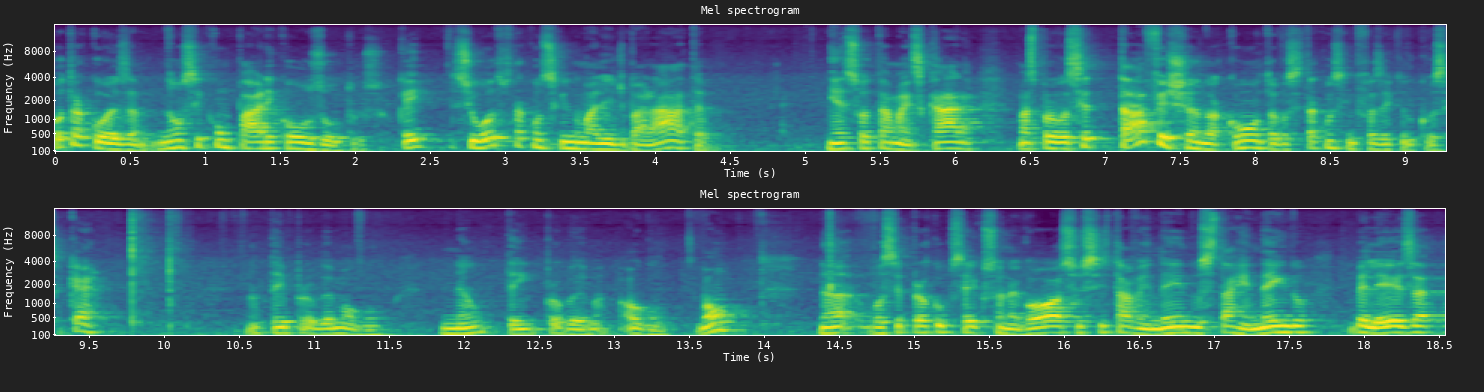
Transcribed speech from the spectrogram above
Outra coisa, não se compare com os outros, ok? Se o outro está conseguindo uma lead barata, e a sua está mais cara, mas para você estar tá fechando a conta, você está conseguindo fazer aquilo que você quer, não tem problema algum. Não tem problema algum. Tá bom? Você preocupe-se aí com o seu negócio, se está vendendo, se está rendendo, beleza,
